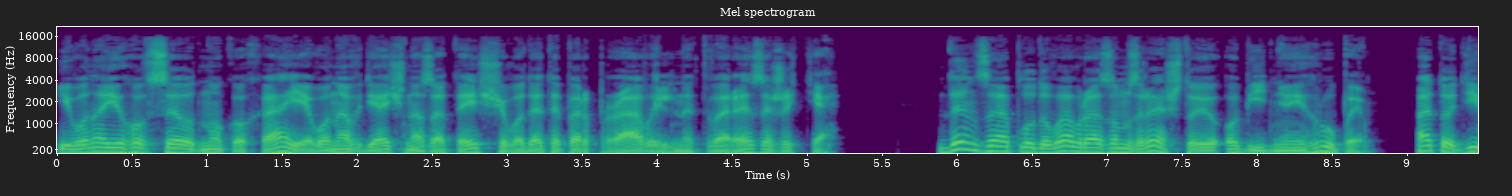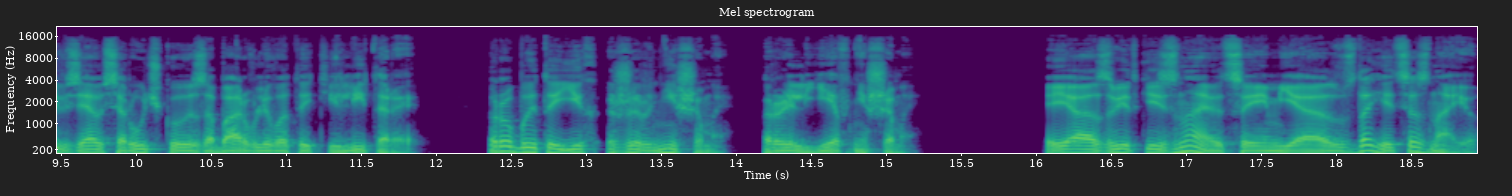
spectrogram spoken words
і вона його все одно кохає, вона вдячна за те, що веде тепер правильне, тверезе життя. Ден зааплодував разом з рештою обідньої групи, а тоді взявся ручкою забарвлювати ті літери, робити їх жирнішими, рельєфнішими. Я звідки знаю це ім'я, здається, знаю.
